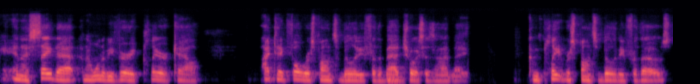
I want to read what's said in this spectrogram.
And I say that, and I want to be very clear, Cal. I take full responsibility for the bad choices I made, complete responsibility for those.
